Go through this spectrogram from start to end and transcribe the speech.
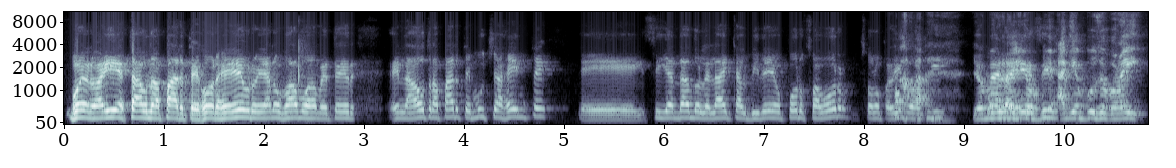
Bueno, ahí está una parte, Jorge Ebro, ya nos vamos a meter en la otra parte, mucha gente, eh, sigan dándole like al video, por favor. Solo pedimos aquí. Yo me reí, alguien puso por ahí.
